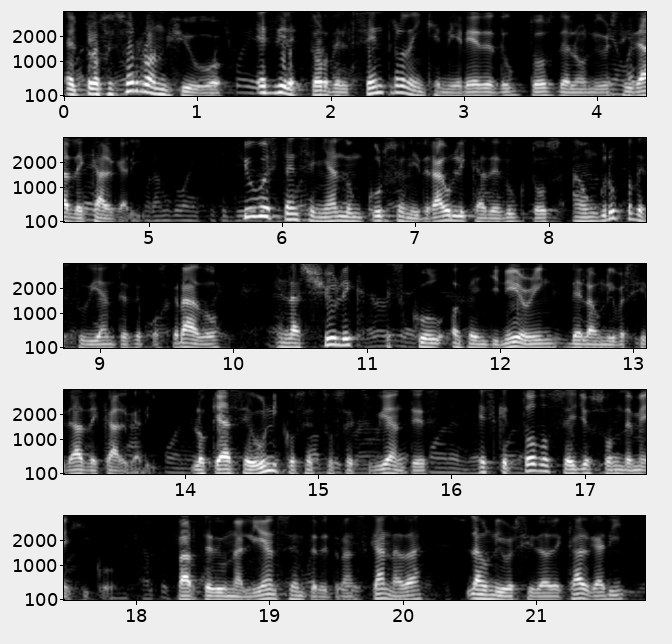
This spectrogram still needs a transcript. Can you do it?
El profesor Ron Hugo es director del Centro de Ingeniería de Ductos de la Universidad de Calgary. Hugo está enseñando un curso en hidráulica de ductos a un grupo de estudiantes de posgrado en la Schulich School of Engineering de la Universidad de Calgary. Lo que hace únicos a estos estudiantes es que todos ellos son de México, parte de una alianza entre TransCanada, la Universidad de Calgary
